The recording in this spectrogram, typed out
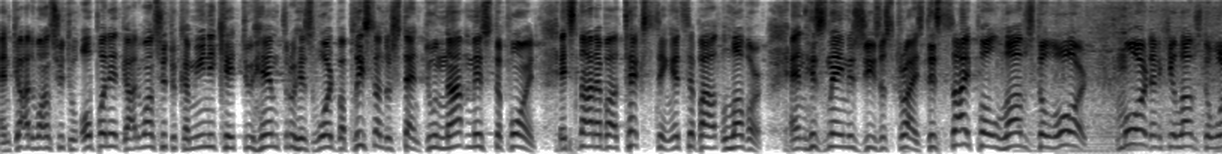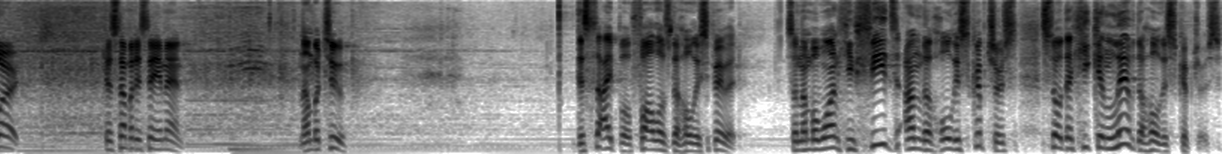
And God wants you to open it. God wants you to communicate to Him through His Word. But please understand, do not miss the point. It's not about texting, it's about lover. And His name is Jesus Christ. Disciple loves the Lord more than he loves the Word. Can somebody say amen? Number two, disciple follows the Holy Spirit. So number one, he feeds on the Holy Scriptures so that he can live the Holy Scriptures.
